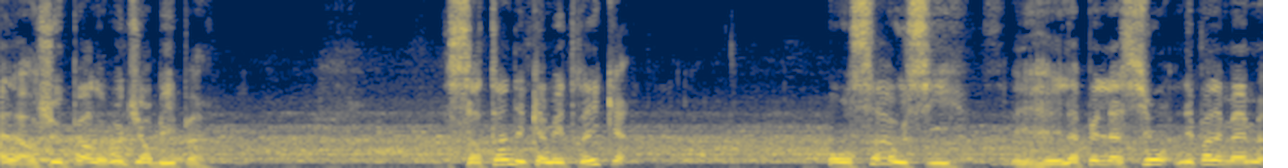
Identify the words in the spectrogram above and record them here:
Alors, je parle de Roger Beep. Certains des cas métriques ont ça aussi. L'appellation n'est pas la même.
